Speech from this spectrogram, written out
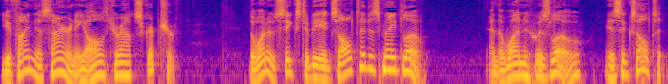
You find this irony all throughout Scripture. The one who seeks to be exalted is made low, and the one who is low is exalted.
